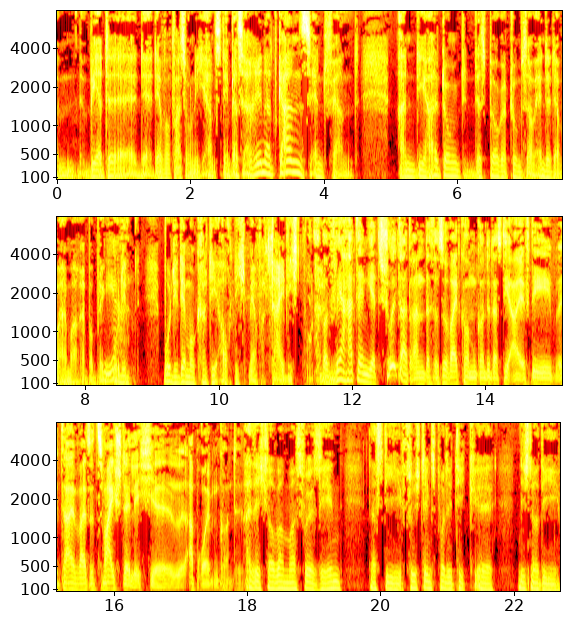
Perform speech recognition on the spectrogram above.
ähm, Werte der, der Verfassung nicht ernst nehmen. Das erinnert ganz entfernt an die Haltung des Bürgertums am Ende der Weimarer Republik, Ja. wo, die, wo die Demokratie auch nicht mehr verteidigt wurde. Aber wer hat denn jetzt Schuld daran, dass es so weit kommen konnte, dass die AfD teilweise zweistellig äh, abräumen konnte? Also ich glaube, man muss wohl sehen, dass die Flüchtlingspolitik äh, nicht nur die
